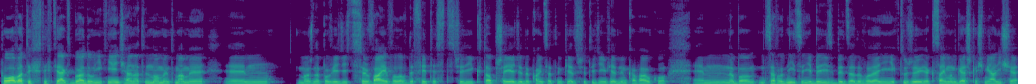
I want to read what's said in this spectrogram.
połowa tych, tych kraks była do uniknięcia, na ten moment mamy można powiedzieć, survival of the fittest, czyli kto przejedzie do końca ten pierwszy tydzień w jednym kawałku, no bo zawodnicy nie byli zbyt zadowoleni. Niektórzy, jak Simon Geszke, śmiali się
